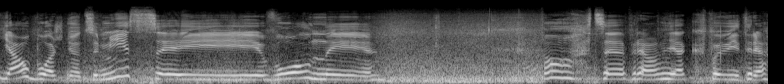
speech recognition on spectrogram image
я обожнюю це місце і волни. О, це прям як повітря.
